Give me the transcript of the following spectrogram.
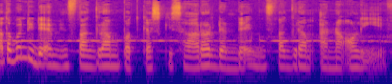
ataupun di DM Instagram podcast kisah horor dan DM Instagram Ana Olive.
